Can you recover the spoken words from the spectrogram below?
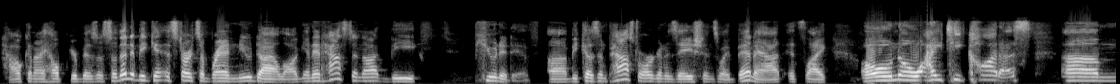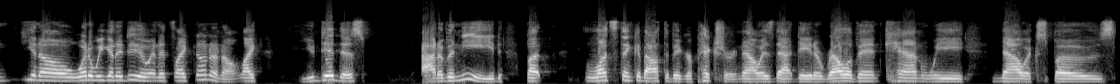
how can i help your business so then it, begins. it starts a brand new dialogue and it has to not be punitive uh, because in past organizations i've been at it's like oh no it caught us um, you know what are we going to do and it's like no no no like you did this out of a need but let's think about the bigger picture. Now, is that data relevant? Can we now expose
